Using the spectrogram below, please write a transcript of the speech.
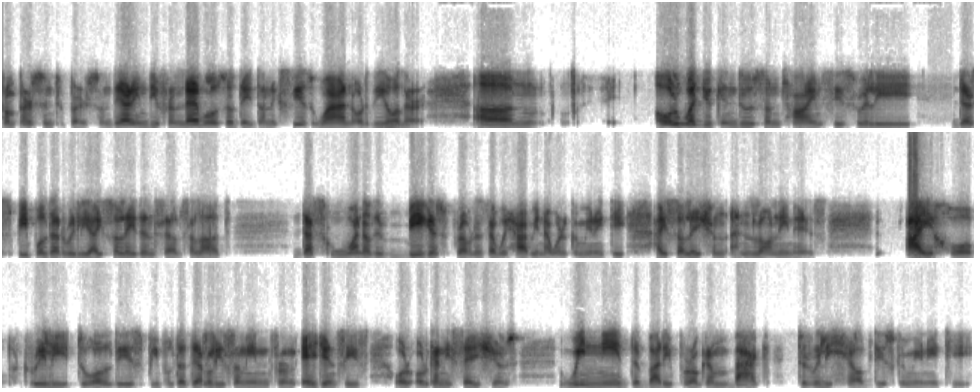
from person to person. They are in different levels, so they don't exist one or the Mm. other. Um, all what you can do sometimes is really, there's people that really isolate themselves a lot. That's one of the biggest problems that we have in our community isolation and loneliness. I hope really to all these people that they're listening from agencies or organizations, we need the body program back to really help this community.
